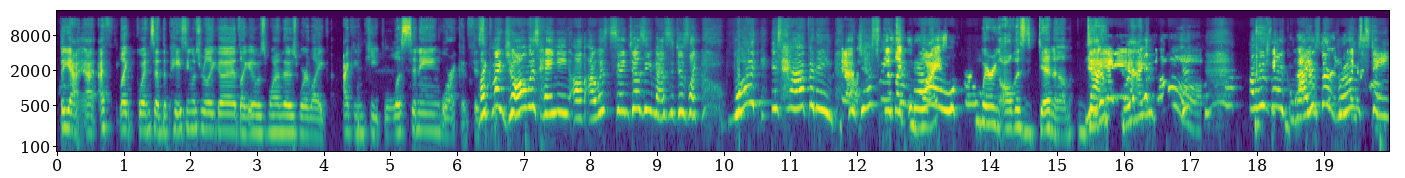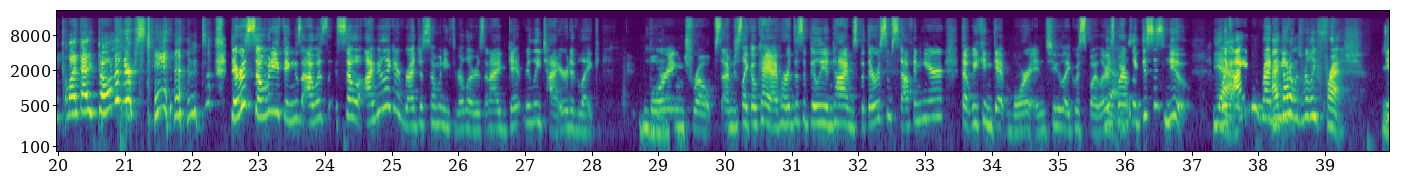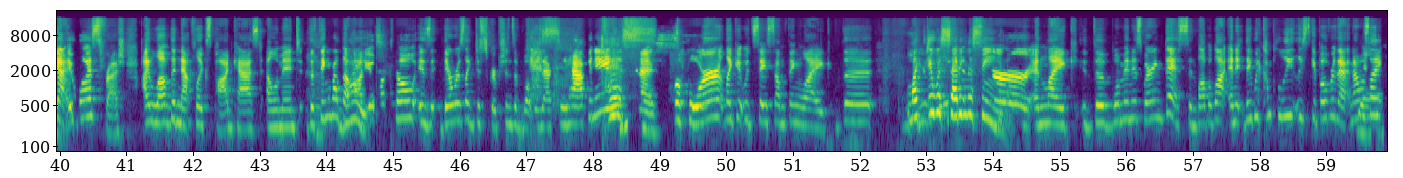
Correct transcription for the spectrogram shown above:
but yeah, I, I, like Gwen said, the pacing was really good. Like it was one of those where like I can keep listening or I could physically- like my jaw was hanging off. I would send Jesse messages like, "What is happening?" Yeah, just was like, "Why is wearing all this denim?" denim yeah, yeah, yeah, I know. I was like, why does the room stink? Like, I don't understand. There are so many things I was so I feel like I read just so many thrillers and I get really tired of like Mm-hmm. boring mm-hmm. tropes. I'm just like, okay, I've heard this a billion times, but there was some stuff in here that we can get more into, like with spoilers, yeah. where I was like, this is new. Yeah. Like I read I thought it was really fresh. Yeah, yeah, it was fresh. I love the Netflix podcast element. The thing about the right. audiobook though is there was like descriptions of what yes. was actually happening yes. before. Like it would say something like the like it was setting the scene and like the woman is wearing this and blah blah blah and it, they would completely skip over that and i was like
